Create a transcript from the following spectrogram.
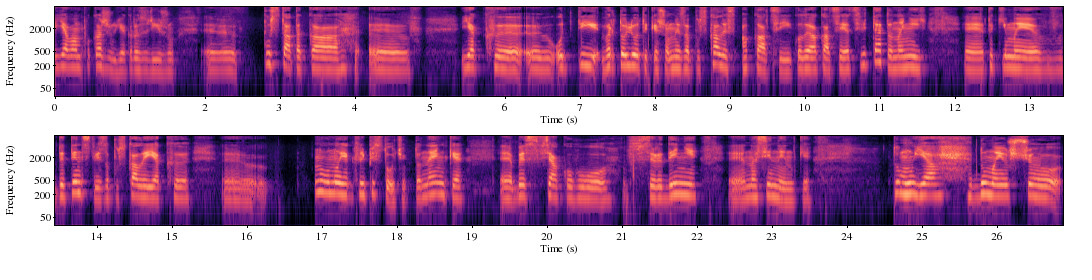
я вам покажу, як розріжу. Пуста така, е, як е, е, от ті вертольотики, що ми запускали з акації. Коли акація цвіте, то на ній е, такі ми в дитинстві запускали як, е, е, ну, воно як ліпісточок, тоненьке, е, без всякого всередині насінинки. Тому я думаю, що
